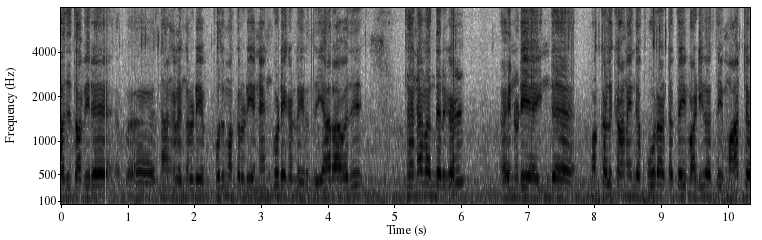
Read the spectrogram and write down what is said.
அது தவிர நாங்கள் எங்களுடைய பொதுமக்களுடைய நன்கொடைகளில் இருந்து யாராவது தனவந்தர்கள் என்னுடைய இந்த மக்களுக்கான இந்த போராட்டத்தை வடிவத்தை மாற்ற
